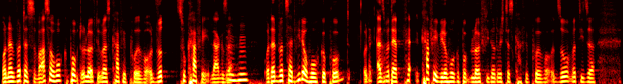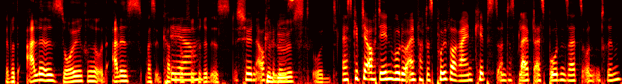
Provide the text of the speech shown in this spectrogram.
und dann wird das Wasser hochgepumpt und läuft über das Kaffeepulver und wird zu Kaffee langsam. Mhm. Und dann wird es halt wieder hochgepumpt und also wird der Fe- Kaffee wieder hochgepumpt und läuft wieder durch das Kaffeepulver und so wird dieser, da wird alle Säure und alles, was in Kaffee Ja. noch so drin ist, Schön aufgelöst. gelöst und Es gibt ja auch den, wo du einfach das Pulver reinkippst und es bleibt als Bodensatz unten drin.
